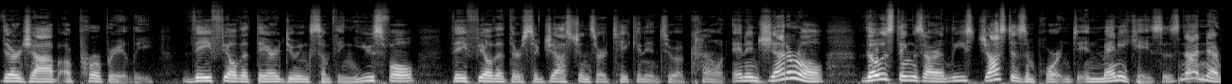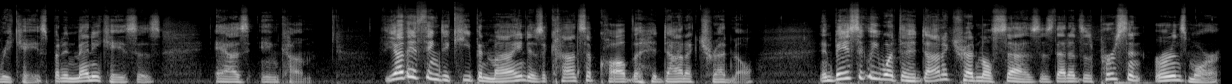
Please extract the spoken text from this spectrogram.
their job appropriately. They feel that they are doing something useful. They feel that their suggestions are taken into account. And in general, those things are at least just as important in many cases, not in every case, but in many cases, as income. The other thing to keep in mind is a concept called the hedonic treadmill. And basically, what the hedonic treadmill says is that as a person earns more,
